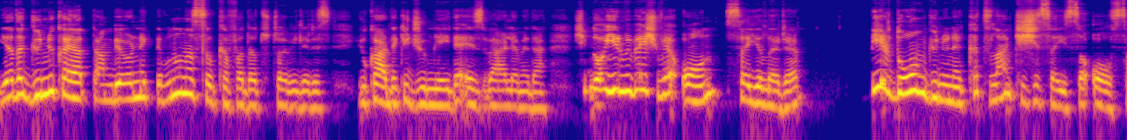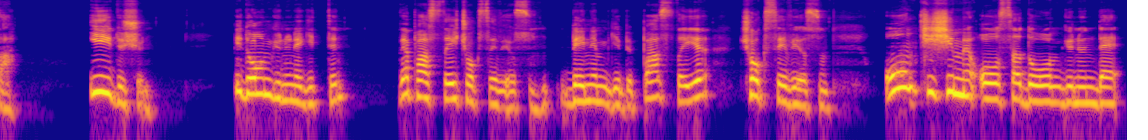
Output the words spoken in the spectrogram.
Ya da günlük hayattan bir örnekle bunu nasıl kafada tutabiliriz? Yukarıdaki cümleyi de ezberlemeden. Şimdi o 25 ve 10 sayıları bir doğum gününe katılan kişi sayısı olsa. İyi düşün. Bir doğum gününe gittin ve pastayı çok seviyorsun. Benim gibi pastayı çok seviyorsun. 10 kişi mi olsa doğum gününde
